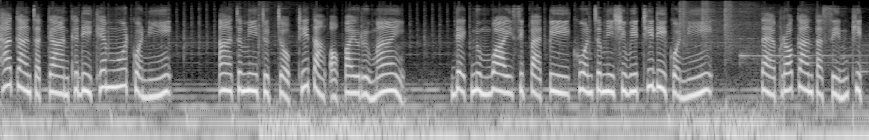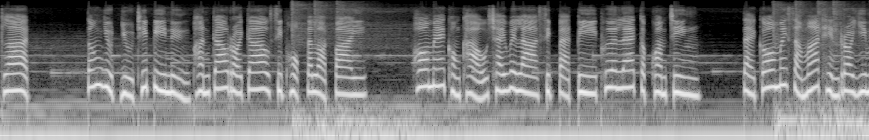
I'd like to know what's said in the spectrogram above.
ถ้าการจัดการคดีเข้มงวดกว่านี้ อาจจะมีจุดจบที่ต่างออกไปหรือไม่ เด็กหนุ่มวัย 18 ปีควรจะมีชีวิตที่ดีกว่านี้ แต่เพราะการตัดสินผิดพลาด ต้องหยุดอยู่ที่ปี 1996 ตลอดไป พ่อแม่ของเขาใช้เวลา 18 ปีเพื่อแลกกับความจริง แต่ก็ไม่สามารถเห็นรอยยิ้ม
